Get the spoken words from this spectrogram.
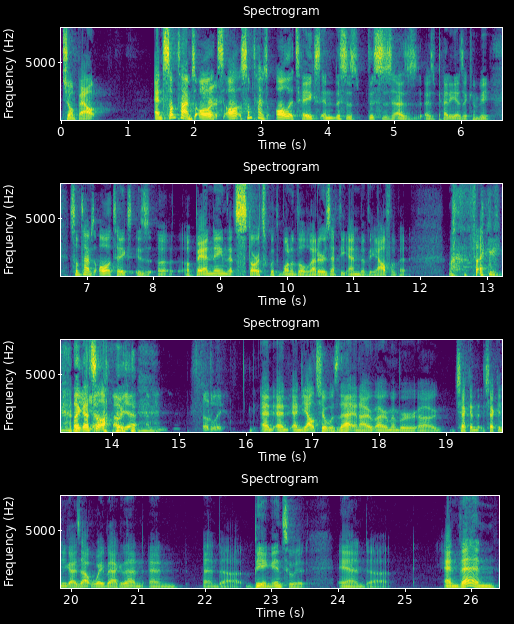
jump out. And sometimes all it's all sometimes all it takes, and this is this is as as petty as it can be. Sometimes all it takes is a, a band name that starts with one of the letters at the end of the alphabet. like like that's yeah. all. Oh yeah. I mean, totally. and and and Yautja was that, and I I remember uh, checking checking you guys out way back then, and and uh, being into it, and uh, and then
